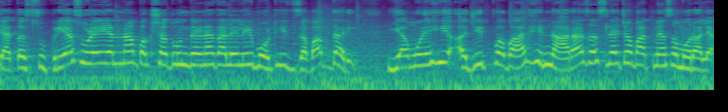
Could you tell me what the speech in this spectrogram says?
त्यातच सुप्रिया सुळे यांना पक्षातून देण्यात आलेली मोठी जबाबदारी. यामुळेही अजित पवार हे नाराज असल्याच्या बातम्या समोर आल्या.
